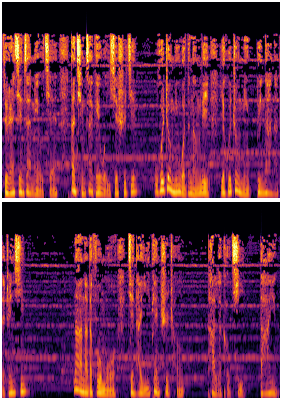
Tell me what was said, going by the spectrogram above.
虽然现在没有钱，但请再给我一些时间，我会证明我的能力，也会证明对娜娜的真心。”娜娜的父母见他一片赤诚，叹了口气，答应了。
